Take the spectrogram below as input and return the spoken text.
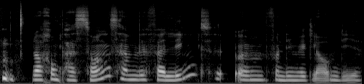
Noch ein paar Songs haben wir verlinkt, ähm, von denen wir glauben, die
